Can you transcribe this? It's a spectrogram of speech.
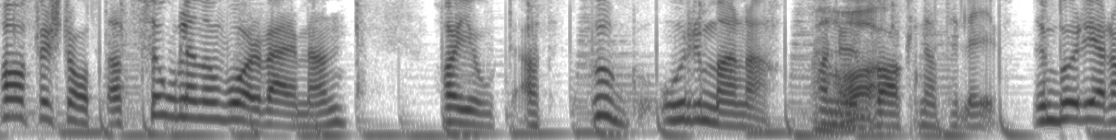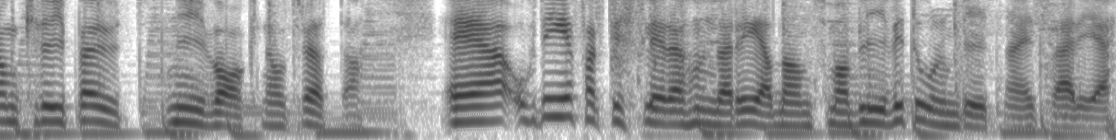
har förstått att solen och vårvärmen har gjort att huggormarna har nu Jaha. vaknat till liv. Nu börjar de krypa ut nyvakna och trötta. Eh, och det är faktiskt flera hundar redan som har blivit ormbitna i Sverige.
